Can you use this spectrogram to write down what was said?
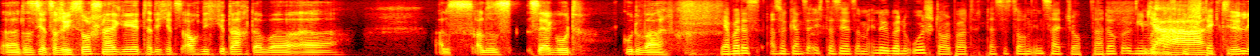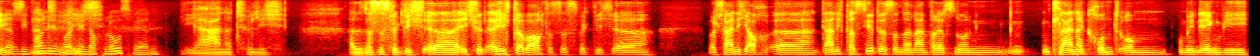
Äh, dass es jetzt natürlich so schnell geht, hätte ich jetzt auch nicht gedacht, aber äh, alles, alles sehr gut. Gute Wahl. Ja, aber das, also ganz ehrlich, dass er jetzt am Ende über eine Uhr stolpert, das ist doch ein Inside-Job. Da hat doch irgendjemand Ja, was gesteckt. natürlich, Die wollen, die wollen den natürlich. doch loswerden. Ja, natürlich. Also das ist wirklich, äh, ich, find- ich glaube auch, dass das wirklich äh, wahrscheinlich auch äh, gar nicht passiert ist, sondern einfach jetzt nur ein, ein kleiner Grund, um, um ihn irgendwie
